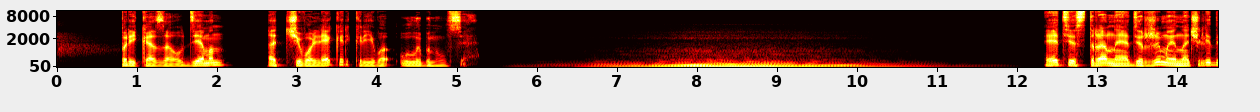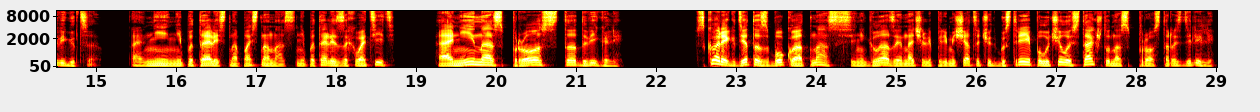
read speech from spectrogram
— приказал демон, отчего лекарь криво улыбнулся. Эти странные одержимые начали двигаться. Они не пытались напасть на нас, не пытались захватить. Они нас просто двигали. Вскоре где-то сбоку от нас синеглазые начали перемещаться чуть быстрее, и получилось так, что нас просто разделили.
